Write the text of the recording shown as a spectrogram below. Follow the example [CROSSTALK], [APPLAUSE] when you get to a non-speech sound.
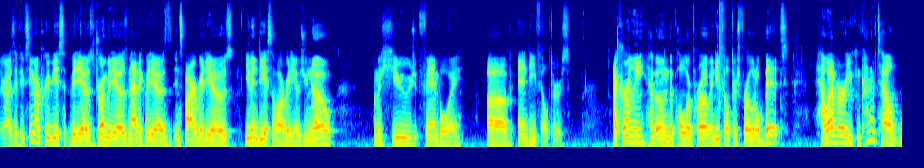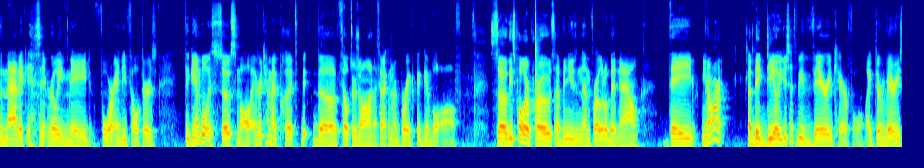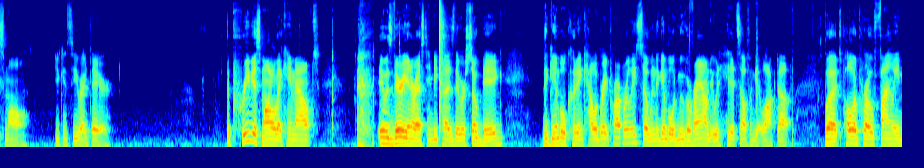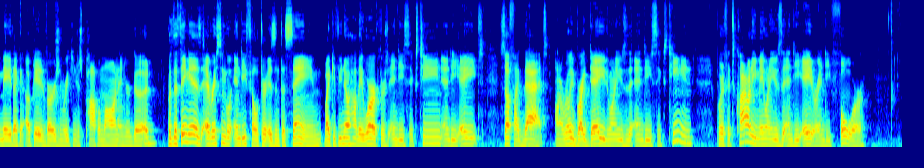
So guys, if you've seen my previous videos, drone videos, Mavic videos, Inspire videos, even DSLR videos, you know I'm a huge fanboy of ND filters. I currently have owned the Polar Pro ND filters for a little bit. However, you can kind of tell the Mavic [LAUGHS] isn't really made for ND filters. The gimbal is so small. Every time I put the, the filters on, I feel like I'm gonna break the gimbal off. So these Polar Pros, I've been using them for a little bit now. They, you know, aren't a big deal. You just have to be very careful. Like they're very small. You can see right there. The previous model that came out, [LAUGHS] it was very interesting because they were so big, the gimbal couldn't calibrate properly. So when the gimbal would move around, it would hit itself and get locked up. But Polar Pro finally made like an updated version where you can just pop them on and you're good. But the thing is, every single ND filter isn't the same. Like if you know how they work, there's ND16, ND8, stuff like that. On a really bright day, you'd want to use the ND16, but if it's cloudy, you may want to use the ND8 or ND4.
